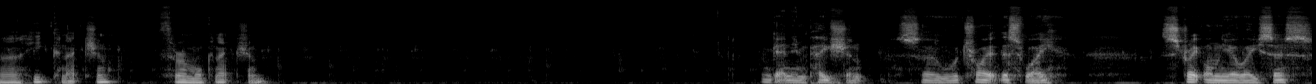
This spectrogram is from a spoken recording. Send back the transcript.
uh, heat connection, thermal connection. I'm getting impatient so we'll try it this way straight on the Oasis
